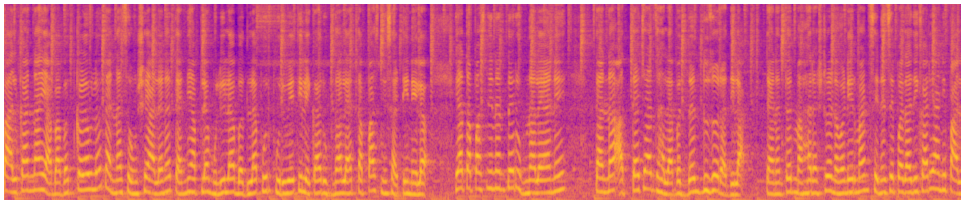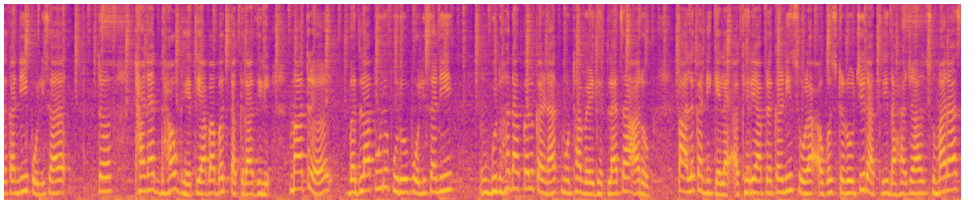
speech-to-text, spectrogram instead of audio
पालकांना याबाबत कळवलं. त्यांना संशय आल्यानं त्यांनी आपल्या मुलीला बदलापूर पूर्वेतील एका रुग्णालयात तपासणीसाठी नेलं. या तपासणीनंतर रुग्णालयाने त्यांना अत्याचार झाल्याबद्दल दुजोरा दिला. त्यानंतर महाराष्ट्र नवनिर्माण सेनेचे पदाधिकारी आणि पालकांनी पोलिसात ठाण्यात धाव घेत याबाबत तक्रार दिली. मात्र बदलापूर पूर्व पोलिसांनी गुन्हा दाखल करण्यात मोठा वेळ घेतल्याचा आरोप पालकांनी केलाय. अखेर या प्रकरणी सोळा ऑगस्ट रोजी रात्री दहाच्या सुमारास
